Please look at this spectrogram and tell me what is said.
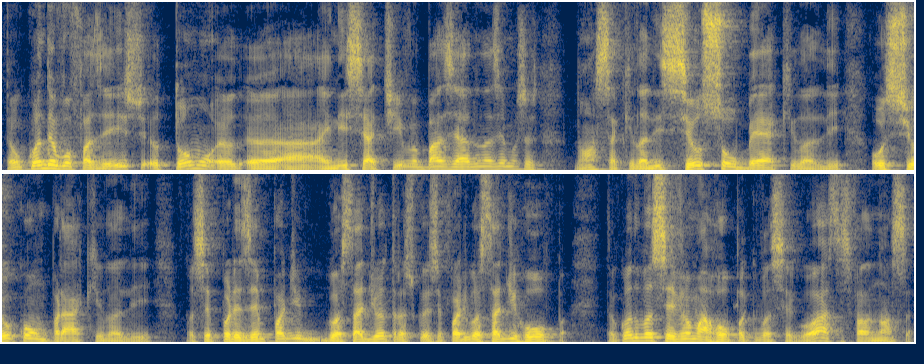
Então, quando eu vou fazer isso, eu tomo eu, a iniciativa baseada nas emoções. Nossa, aquilo ali, se eu souber aquilo ali, ou se eu comprar aquilo ali, você, por exemplo, pode gostar de outras coisas, você pode gostar de roupa. Então, quando você vê uma roupa que você gosta, você fala, nossa,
